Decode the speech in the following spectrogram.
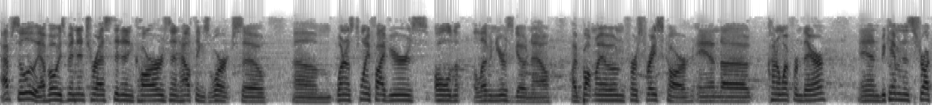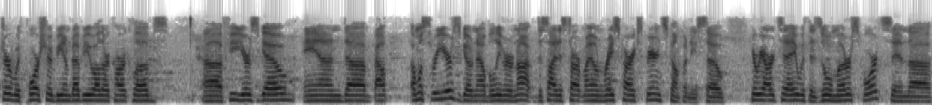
Absolutely. I've always been interested in cars and how things work. So, um, when I was 25 years old, 11 years ago now, I bought my own first race car and uh, kind of went from there and became an instructor with Porsche, BMW, other car clubs uh, a few years ago. And uh, about almost three years ago now, believe it or not, decided to start my own race car experience company. So here we are today with Azul Motorsports and uh,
